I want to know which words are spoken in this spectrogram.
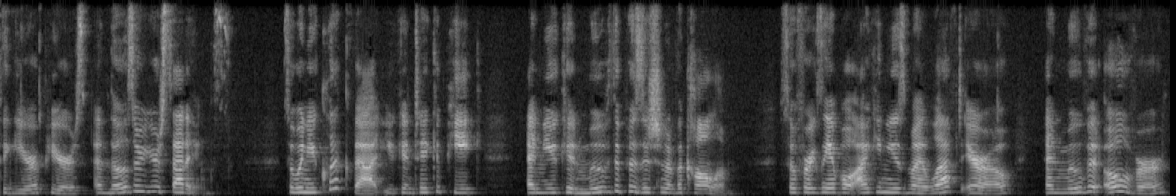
the gear appears, and those are your settings. So when you click that, you can take a peek and you can move the position of the column. So for example, I can use my left arrow and move it over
